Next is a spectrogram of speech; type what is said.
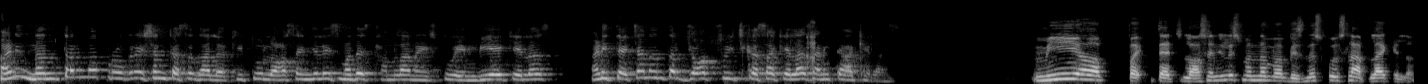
आणि नंतर मग प्रोग्रेशन कसं झालं? की तू लॉस एंजलिस मध्येच थांबला नाहीस तू एमबीए केलंस आणि त्याच्यानंतर जॉब स्विच कसा केलास आणि का केलास? मी लॉस एंजलिस मधनं बिझनेस स्कूल्सला अप्लाय केलं.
